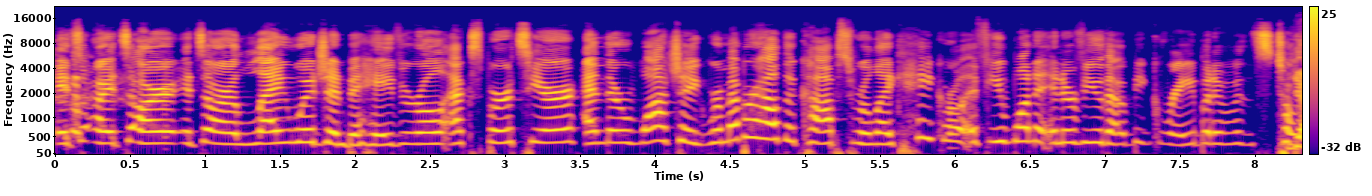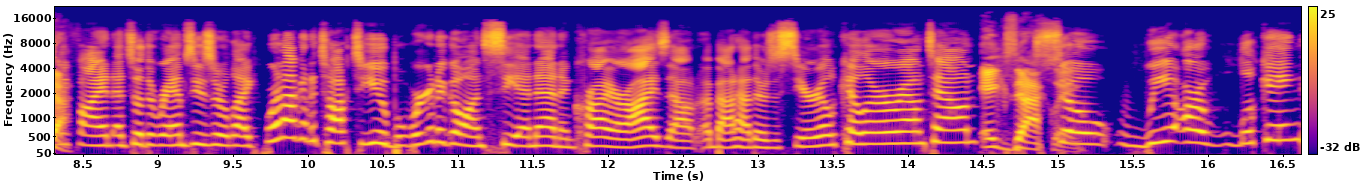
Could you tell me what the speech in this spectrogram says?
It's it's our it's our language and behavioral experts here, and they're watching. Remember how the cops were like, "Hey, girl, if you want to interview, that would be great," but it was totally Yeah. fine. And so the Ramseys are like, "We're not going to talk to you, but we're going to go on CNN and cry our eyes out about how there's a serial killer around town." Exactly. So we are looking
